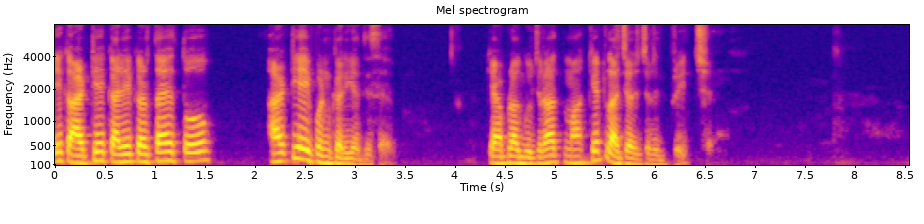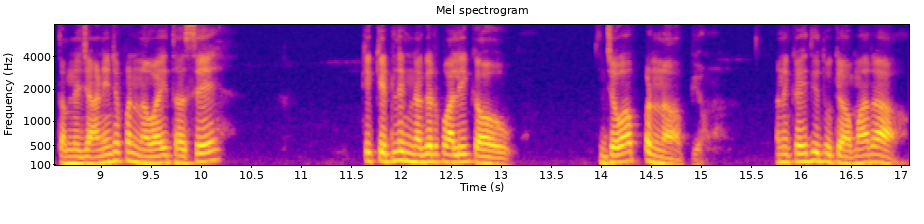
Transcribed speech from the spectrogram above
એક આરટીઆઈ કાર્યકર્તાએ તો આરટીઆઈ પણ કરી હતી સાહેબ, કે આપણા ગુજરાતમાં કેટલા જર્જરિત બ્રિજ છે. તમને જાણીને પણ નવાઈ થશે કે કેટલીક નગરપાલિકાઓ જવાબ પણ ન આપ્યો. અને કહી દીધું કે અમારા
